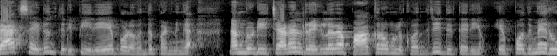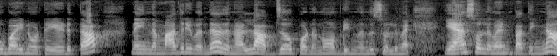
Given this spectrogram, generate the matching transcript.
பேக் சைடும் திருப்பி இதே போல் வந்து பண்ணுங்கள் நம்மளுடைய சேனல் ரெகுலராக பார்க்குறவங்களுக்கு வந்துட்டு இது தெரியும். எப்போதுமே ரூபாய் நோட்டை எடுத்தால் நான் இந்த மாதிரி வந்து அதை நல்லா அப்சர்வ் பண்ணணும் அப்படின்னு வந்து சொல்லுவேன். ஏன் சொல்லுவேன்னு பார்த்தீங்கன்னா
